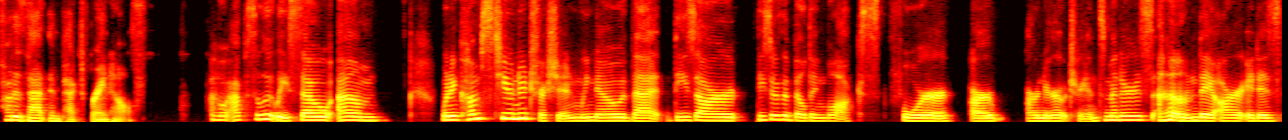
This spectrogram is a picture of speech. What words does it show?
how does that impact brain health? Oh, absolutely. So, um, when it comes to nutrition, we know that these are these are the building blocks for our our neurotransmitters. Um, they are it is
